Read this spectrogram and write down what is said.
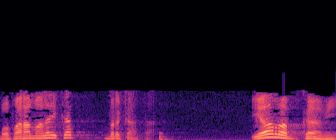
Bahwa para malaikat berkata, Ya Rabb kami,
